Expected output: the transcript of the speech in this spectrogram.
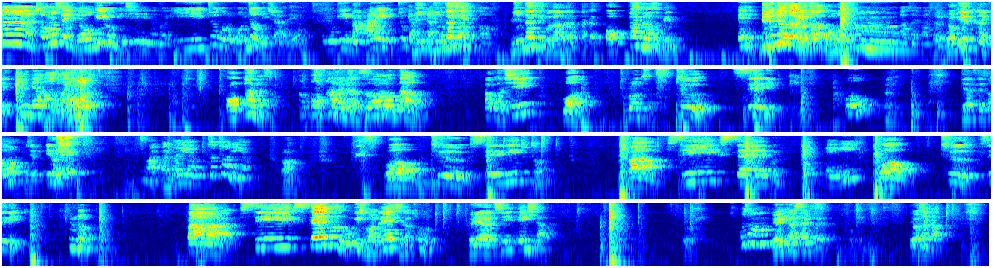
정원쌤 여기로 미시는 거예요. 이쪽으로 먼저 미셔야 돼요. 여기 막 아래 이쪽이 아니라 민- 민다지? 여기서부터. 민다기보다는 약간 업하면서 민. 네. 밀려다 여자가 넘어져. 음, 맞아요, 맞아요. 요 여기를 그냥 이렇게 밀면 어, 여자가 맞아요. 넘어져. 업하면서. 어, 업하면서 음. 다운. 하고 다시 원, 프론트, 투, 쓰리. 오. 이 상태에서 이제 밀어줘요. 아, 아, 아니. 아니요. 투턴이에요. 아. 원, 투, 쓰리, 투 턴. 파, 식, 세븐. A. 원, 투, 쓰리. 힘넣어. 파, 식, 세븐 오기 전에 제가 턴으로. 그래야지 에잇이 나와. 이렇게. 우선 여기까지 할 거예요. 오케이. 여자. 제가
